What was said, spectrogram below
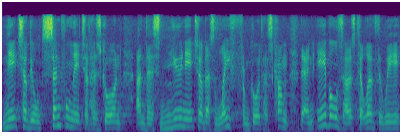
nature, the old sinful nature has gone, and this new nature, this life from God has come that enables us to live the way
